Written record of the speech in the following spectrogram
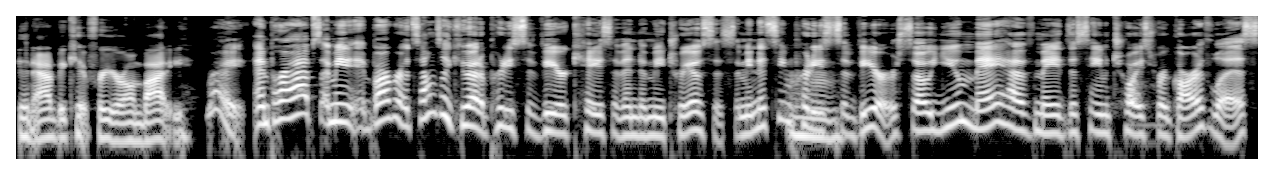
an advocate for your own body. Right. And perhaps, I mean, Barbara, it sounds like you had a pretty severe case of endometriosis. I mean, it seemed pretty mm-hmm. severe. So you may have made the same choice regardless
